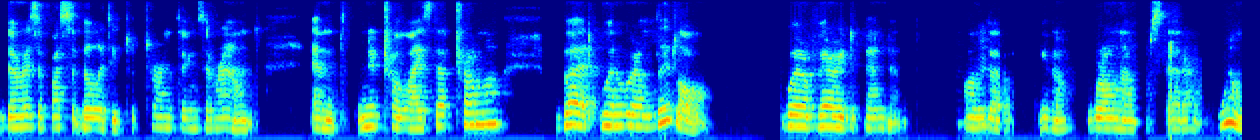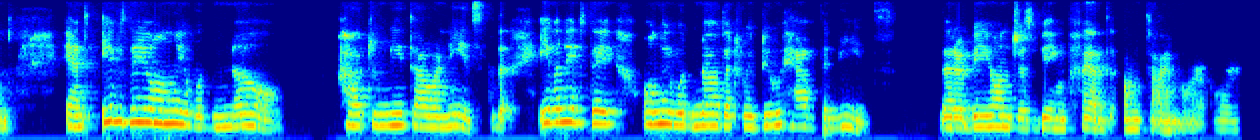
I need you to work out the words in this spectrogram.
there is a possibility to turn things around and neutralize that trauma. But when we're little, we're very dependent on the you know grown-ups that are around. And if they only would know how to meet our needs even if they only would know that we do have the needs that are beyond just being fed on time or or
